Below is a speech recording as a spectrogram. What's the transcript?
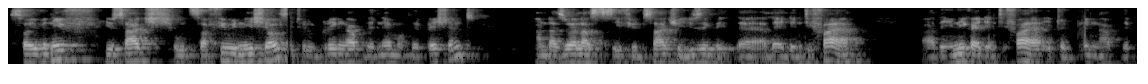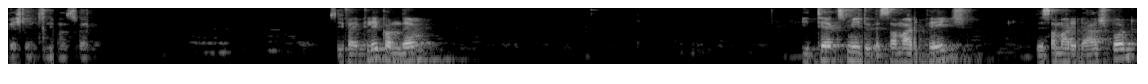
so even if you search with a few initials, it will bring up the name of the patient, and as well as if you search using the, the, the identifier, uh, the unique identifier, it will bring up the patient name as well. So if I click on them, it takes me to the summary page, the summary dashboard,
